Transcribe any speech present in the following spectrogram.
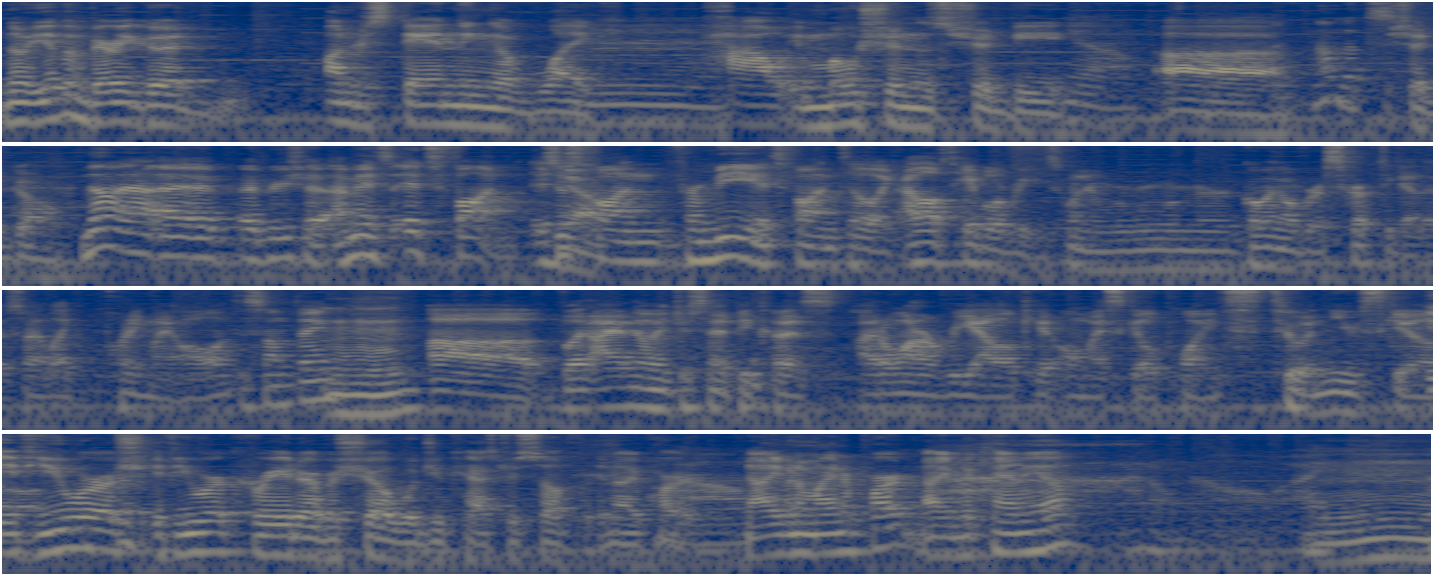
no, you have a very good understanding of like how emotions should be Mm. Yeah. Uh No, that's should go. No, I, I appreciate it. I mean, it's it's fun. It's just Yeah. fun for me. It's fun to like. I love table reads when we're, when we're going over a script together. So I like putting my all into something. Mm-hmm. Uh, but I have no interest in it because I don't want to reallocate all my skill points to a new skill. If you were a if you were a creator of a show, would you cast yourself in a part? No. Not even a minor part, not even a cameo. I don't know. I know.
